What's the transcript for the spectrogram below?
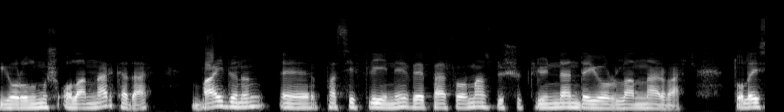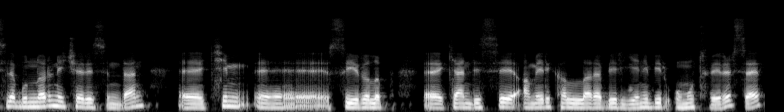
yorulmuş olanlar kadar Biden'ın e, pasifliğini ve performans düşüklüğünden de yorulanlar var. Dolayısıyla bunların içerisinden e, kim e, sıyrılıp e, kendisi Amerikalılara bir yeni bir umut verirse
